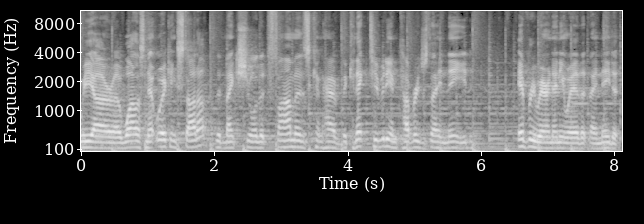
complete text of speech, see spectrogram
We are a wireless networking startup that makes sure that farmers can have the connectivity and coverage they need everywhere and anywhere that they need it.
